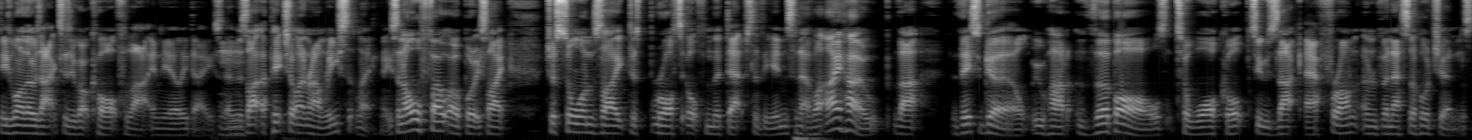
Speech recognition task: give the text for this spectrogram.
He's one of those actors who got caught for that in the early days. Mm. And there's like a picture that went around recently. It's an old photo, but it's like just someone's like just brought it up from the depths of the internet. I'm like, I hope that this girl who had the balls to walk up to Zac Efron and Vanessa Hudgens,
